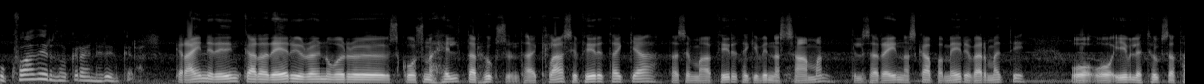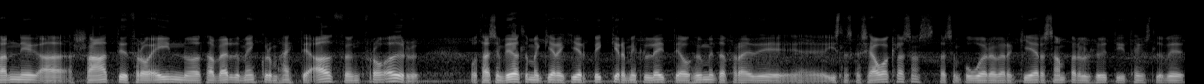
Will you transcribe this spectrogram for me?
Og hvað eru þá grænir yðngarðar? Grænir yðingarðar eru í raun og veru sko svona heldar hugsun. Það er klasi fyrirtækja, það sem að fyrirtæki vinna saman til þess að reyna að skapa meiri verðmæti og, og yfirleitt hugsa þannig að hratið frá einu og það verður með einhverjum hætti aðföng frá öðru. Og það sem við ætlum að gera hér byggir að miklu leiti á hugmyndafræði eh, íslenska sjáaklassans, það sem búið er að vera að gera sambarileg hluti í tengslu við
